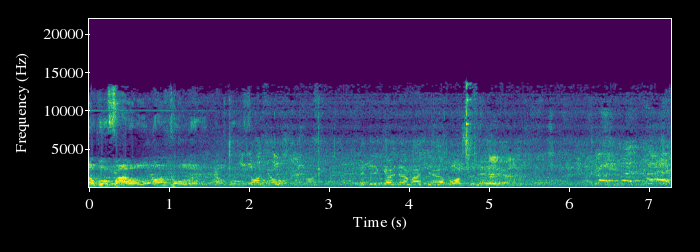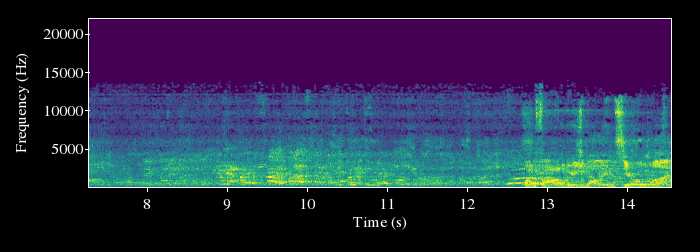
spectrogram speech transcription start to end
Elbow foul on Poland. Elbow Tonio, metti le chiavi della macchina nella borsa. Le... One foul. Reach 3901.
